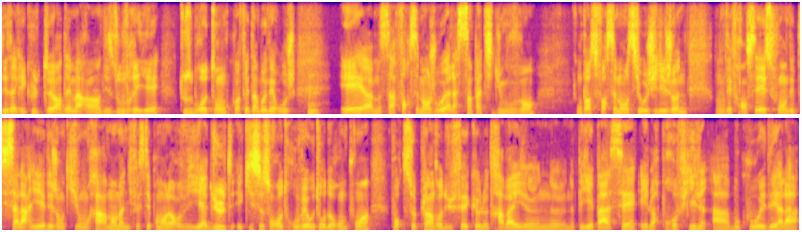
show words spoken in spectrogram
des agriculteurs, des marins, des ouvriers, tous bretons coiffés d'un bonnet rouge. Mhm. Et ça a forcément joué à la sympathie du mouvement. On pense forcément aussi aux gilets jaunes, donc des Français, souvent des petits salariés, des gens qui ont rarement manifesté pendant leur vie adulte et qui se sont retrouvés autour de ronds-points pour se plaindre du fait que le travail euh, ne, payait pas assez. Et leur profil a beaucoup aidé à la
